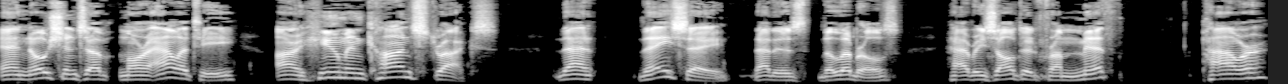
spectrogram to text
and notions of morality are human constructs that they say, that is, the liberals, have resulted from myth, power,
